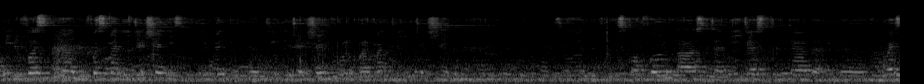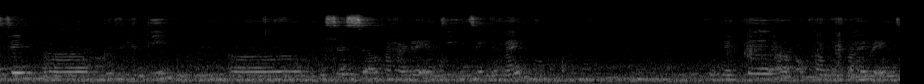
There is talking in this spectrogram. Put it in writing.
Normally the first, uh, the first month injection is given in a drip injection followed by monthly injection. So it's confirmed uh, study just to tell that the fulvestrant uh, 250 uh, versus uh, 500 mg in second line should better uh, outcome with 500 mg.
